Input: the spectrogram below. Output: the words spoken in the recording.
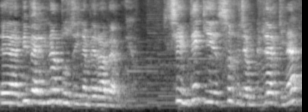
Ee, biberiyle tuzuyla beraber koyuyorum. Şimdi sıkacağım güzel yine.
